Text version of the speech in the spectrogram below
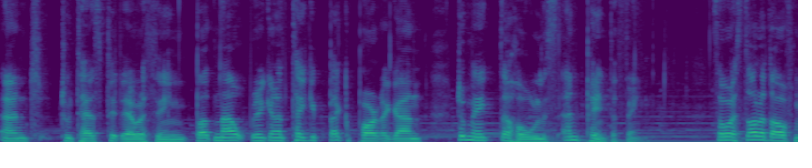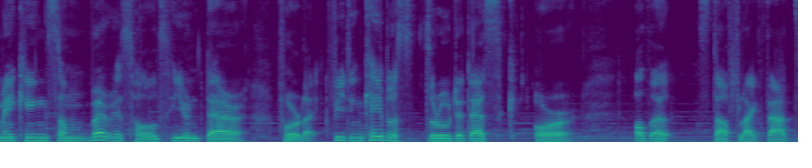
and to test fit everything, but now we're gonna take it back apart again to make the holes and paint the thing. So I started off making some various holes here and there for like feeding cables through the desk or other stuff like that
